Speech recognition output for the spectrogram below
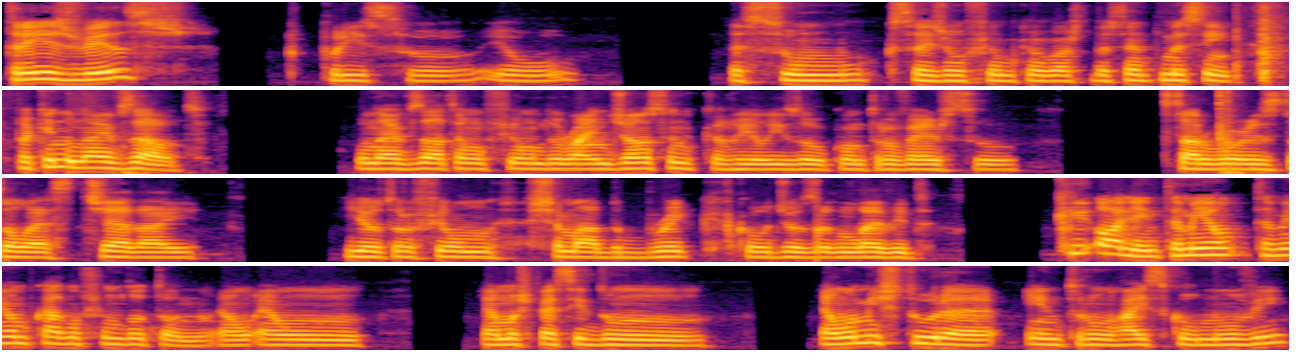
três vezes, por isso eu assumo que seja um filme que eu gosto bastante, mas sim, para quem não Knives Out, o Knives Out é um filme do Ryan Johnson que realizou o controverso Star Wars The Last Jedi e outro filme chamado Brick com o Joseph Levitt que, olhem, também é, um- também é um bocado um filme de outono é, um- é um é uma espécie de um é uma mistura entre um high school movie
